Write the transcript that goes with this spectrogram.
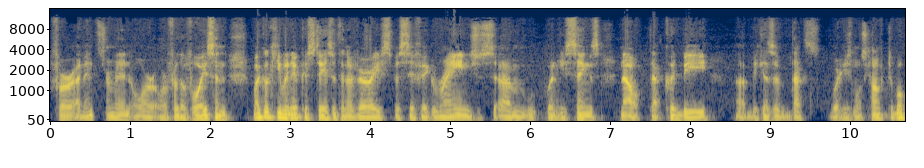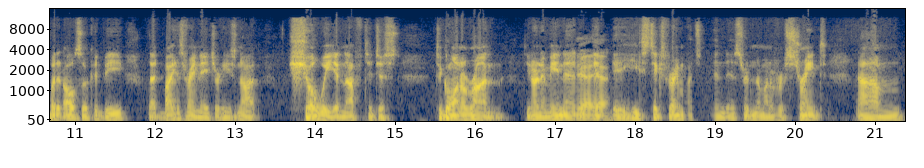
For an instrument or, or for the voice, and Michael Kiwanuka stays within a very specific range um, when he sings. Now that could be uh, because of that's where he's most comfortable, but it also could be that by his very nature he's not showy enough to just to go on a run. Do you know what I mean? And, Yeah, yeah. and he sticks very much in a certain amount of restraint um,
